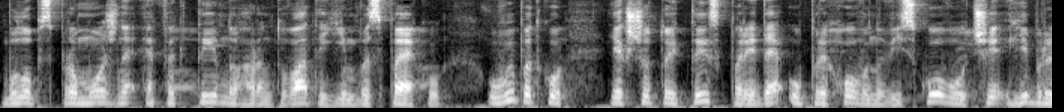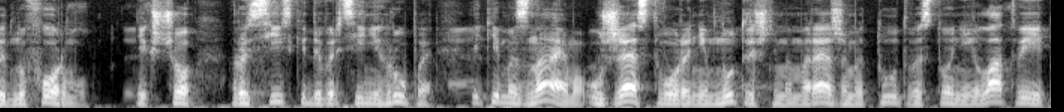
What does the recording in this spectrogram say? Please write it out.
було б спроможне ефективно гарантувати їм безпеку у випадку, якщо той тиск перейде у приховану військову чи гібридну форму. Якщо російські диверсійні групи, які ми знаємо, уже створені внутрішніми мережами тут, в Естонії і Латвії,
